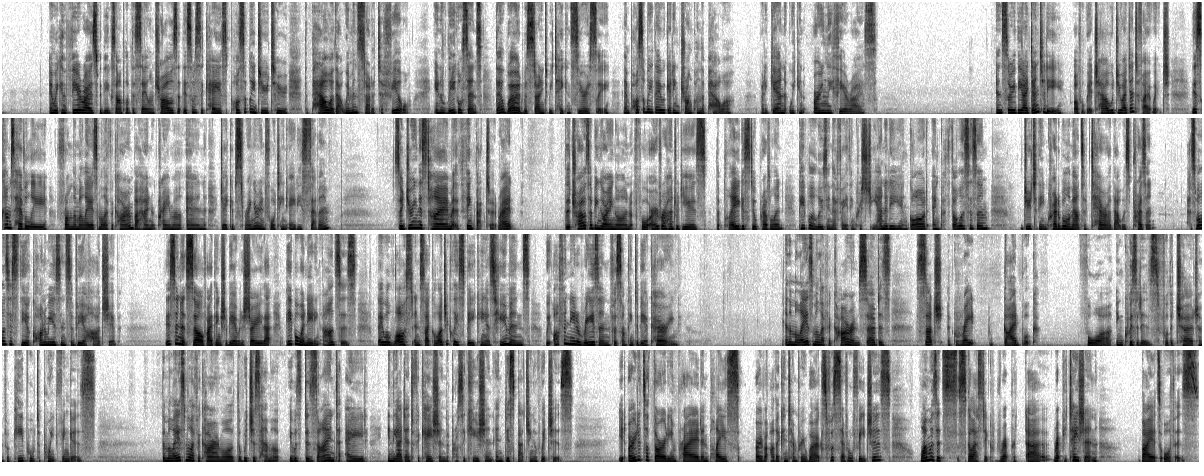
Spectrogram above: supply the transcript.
And we can theorize with the example of the Salem trials that this was the case possibly due to the power that women started to feel. In a legal sense, their word was starting to be taken seriously, and possibly they were getting drunk on the power. But again, we can only theorize. And so the identity of a witch, how would you identify a witch? This comes heavily from the Malleus Maleficarum by Heinrich Kramer and Jacob Sprenger in 1487. So during this time, think back to it, right? The trials have been going on for over 100 years. The plague is still prevalent. People are losing their faith in Christianity and God and Catholicism due to the incredible amounts of terror that was present as well as this, the economy is in severe hardship. This in itself, I think, should be able to show you that people were needing answers. They were lost, and psychologically speaking, as humans, we often need a reason for something to be occurring. And the Malleus Maleficarum served as such a great guidebook for inquisitors, for the church, and for people to point fingers. The Malleus Maleficarum, or the witch's hammer, it was designed to aid in the identification, the prosecution, and dispatching of witches. It owed its authority and pride and place over other contemporary works for several features. One was its scholastic rep- uh, reputation by its authors.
